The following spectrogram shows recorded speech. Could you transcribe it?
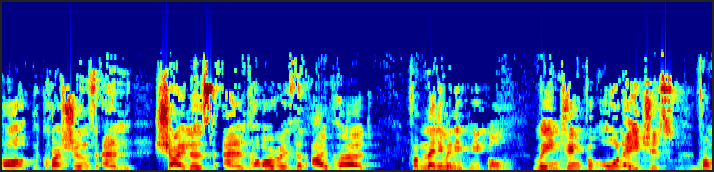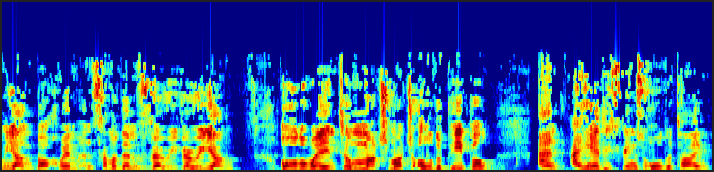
are the questions and shilas and ha'oras that I've heard from many, many people, ranging from all ages, from young bochrim, and some of them very, very young, all the way until much, much older people. And I hear these things all the time,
